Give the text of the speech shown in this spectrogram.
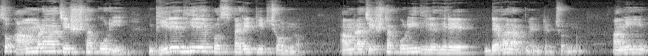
so আমরা চেষ্টা করি ধীরে ধীরে প্রসপ্যারিটির জন্য। আমরা চেষ্টা করি ধীরে ধীরে ডেভেলপমেন্টের জন্য। আমি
